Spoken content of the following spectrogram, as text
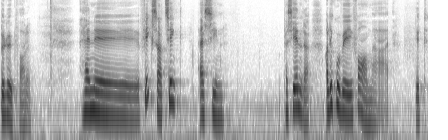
beløb for det. Han øh, fik så ting af sine patienter, og det kunne være i form af lidt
